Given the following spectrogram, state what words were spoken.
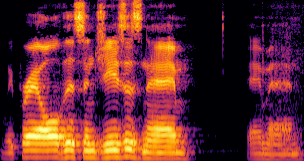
We pray all this in Jesus' name. Amen.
